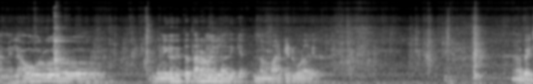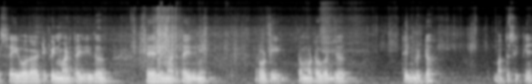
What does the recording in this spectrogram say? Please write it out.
ಆಮೇಲೆ ಅವರು ನಿಗದಿತ ಥರನೂ ಇಲ್ಲ ಅದಕ್ಕೆ, ನಮ್ಮ ಮಾರ್ಕೆಟ್ಗಳಾಗೆ ಗೈಸ್ ಇವಾಗ ಟಿಫಿನ್ ಮಾಡ್ತಾ ಇದು ಸೇರಿ ಮಾಡ್ತಾ ಇದ್ದೀನಿ. ರೋಟಿ ಟೊಮೊಟೊ ಗೊಜ್ಜು ತಿಂದ್ಬಿಟ್ಟು ಮತ್ತೆ ಸಿಗ್ತೀನಿ.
